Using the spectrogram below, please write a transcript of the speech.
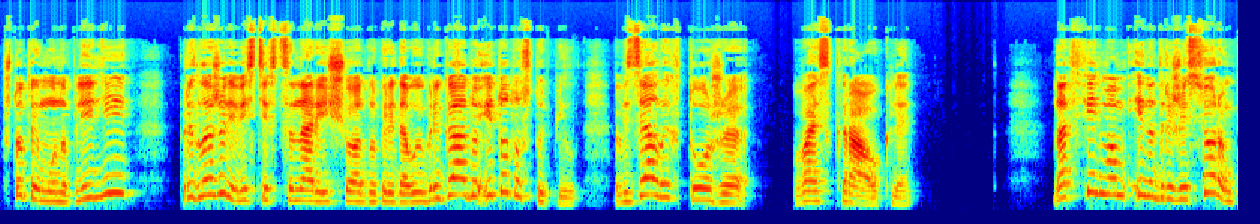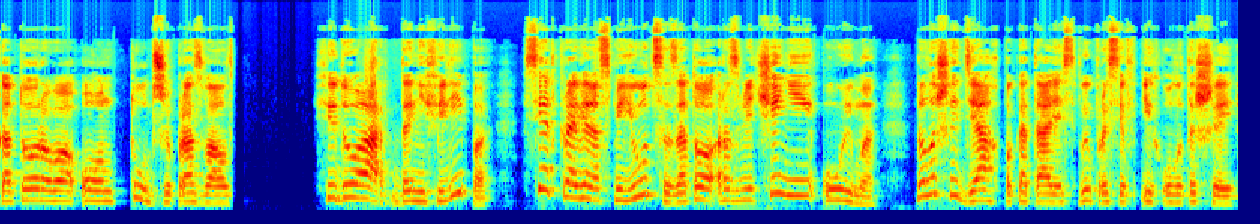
что-то ему наплели, предложили вести в сценарий еще одну передовую бригаду, и тот уступил. Взял их тоже Вайс Краукле. Над фильмом и над режиссером, которого он тут же прозвал Федуар Дани Филиппа, все откровенно смеются, зато развлечений уйма. На лошадях покатались, выпросив их у латышей,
